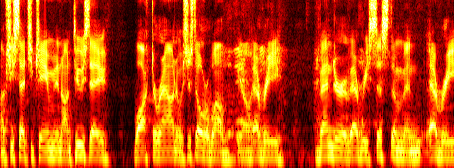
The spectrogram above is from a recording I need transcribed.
Um, she said she came in on tuesday walked around and was just overwhelmed. You know every vendor of every system and every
